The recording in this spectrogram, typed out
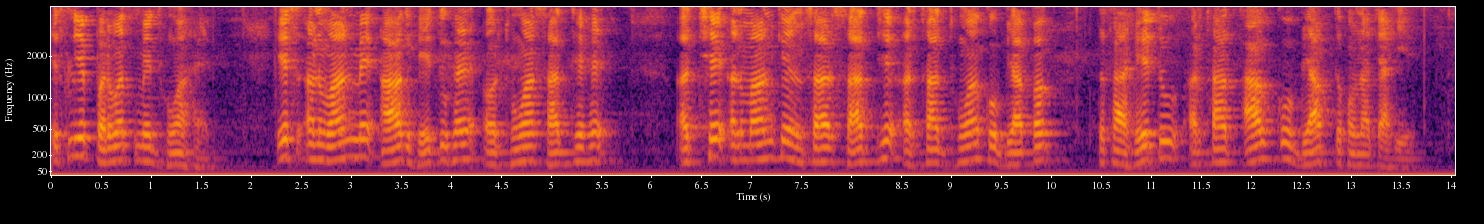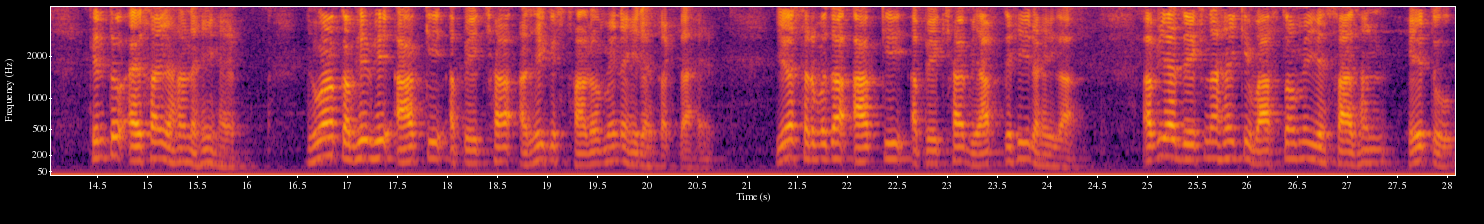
इसलिए पर्वत में धुआँ है। इस अनुमान में आग हेतु है और धुआँ साध्य है। अच्छे अनुमान के अनुसार साध्य अर्थात धुआँ को व्यापक तथा हेतु अर्थात आग को व्याप्त होना चाहिए। किंतु ऐसा यहाँ नहीं है। धुआँ कभी भी आग की अपेक्षा अधिक स्थानों में नहीं रह सकता है। यह सर्वदा आग की अपेक्षा व्याप्त ही रहेगा। अब यह देखना है कि वास्तव में यह साधन हेतु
